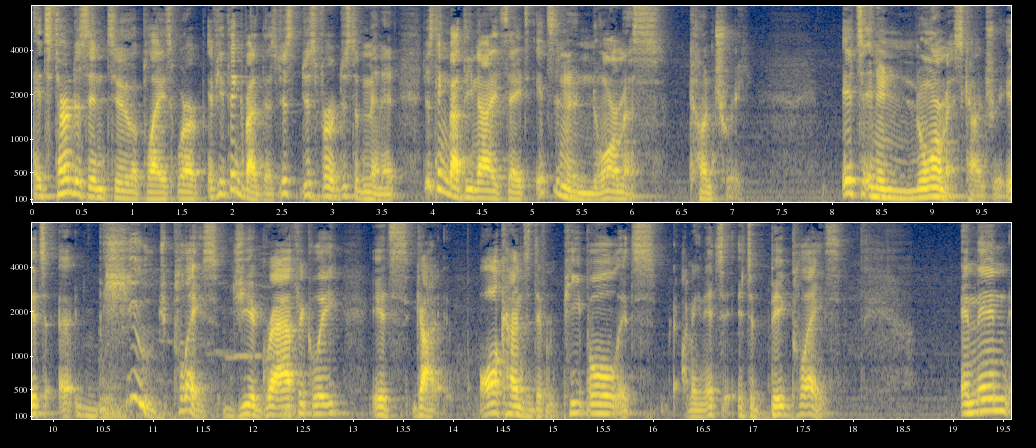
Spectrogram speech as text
it's turned us into a place where if you think about this just just for just a minute just think about the united states it's an enormous country it's an enormous country. It's a huge place geographically. It's got all kinds of different people. It's i mean it's it's a big place. And then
